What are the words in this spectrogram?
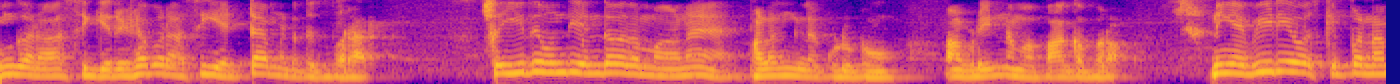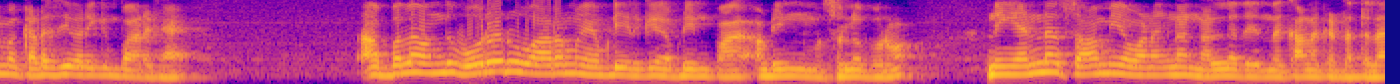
உங்கள் ராசிக்கு ரிஷப ராசிக்கு எட்டாம் இடத்துக்கு போகிறார் ஸோ இது வந்து எந்த விதமான பலன்களை கொடுக்கும்? அப்படின்னு நம்ம பார்க்க போகிறோம் நீங்கள் வீடியோவை ஸ்கிப் பண்ணாமல் கடைசி வரைக்கும் பாருங்கள் அப்போல்லாம் வந்து ஒரு ஒரு வாரமும் எப்படி இருக்குது அப்படின்னு பா அப்படின்னு நம்ம சொல்ல போகிறோம் நீங்கள் என்ன சுவாமியை வணங்கினா நல்லது இந்த காலகட்டத்தில்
